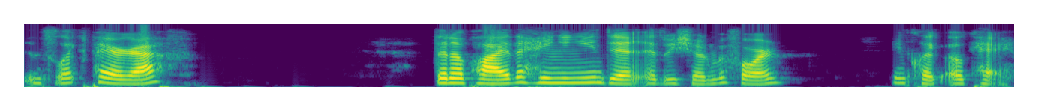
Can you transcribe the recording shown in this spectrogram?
and select Paragraph, then apply the hanging indent as we shown before, and click OK.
